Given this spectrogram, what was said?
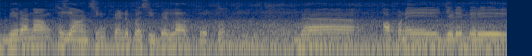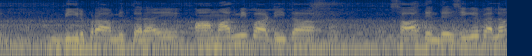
ਮੇਰਾ ਨਾਮ ਖਜਾਨ ਸਿੰਘ, ਪਿੰਡ ਬਸੀ ਪਹਿਲਾਪੁਰ ਤੋਂ। ਮੈਂ ਆਪਣੇ ਜਿਹੜੇ ਮੇਰੇ ਵੀਰ ਭਰਾ, ਮਿੱਤਰ ਆ, ਇਹ ਆਮ ਆਦਮੀ ਪਾਰਟੀ ਦਾ ਸਾਥ ਦਿੰਦੇ ਸੀਗੇ ਪਹਿਲਾਂ।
